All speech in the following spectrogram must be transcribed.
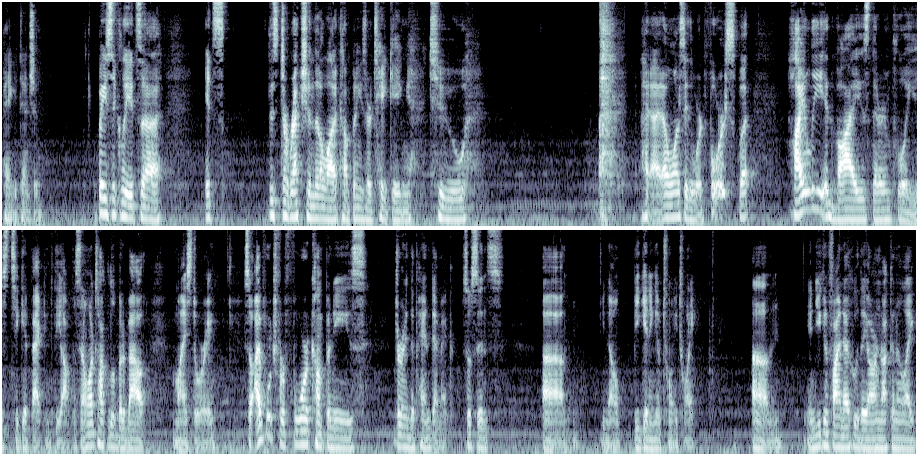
paying attention, basically it's a uh, it's this direction that a lot of companies are taking to I don't want to say the word force, but highly advise their employees to get back into the office. And I want to talk a little bit about my story. So I've worked for four companies during the pandemic. So since, um, you know, beginning of 2020. Um, and you can find out who they are. I'm not going to like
